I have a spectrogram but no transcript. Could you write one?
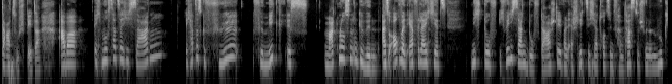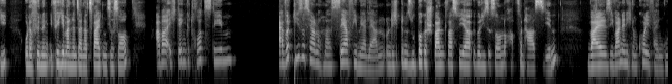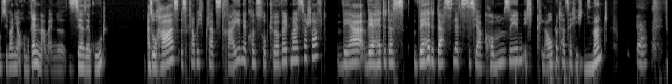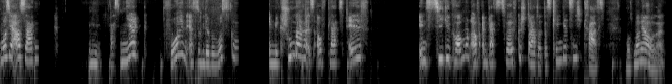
dazu später. Aber ich muss tatsächlich sagen, ich habe das Gefühl, für Mick ist Magnussen ein Gewinn. Also auch wenn er vielleicht jetzt nicht doof, ich will nicht sagen doof dasteht, weil er schlägt sich ja trotzdem fantastisch für einen Rookie oder für, einen, für jemanden in seiner zweiten Saison. Aber ich denke trotzdem, er wird dieses Jahr noch mal sehr viel mehr lernen und ich bin super gespannt, was wir über die Saison noch von Haas sehen, weil sie waren ja nicht nur im Qualifying gut, sie waren ja auch im Rennen am Ende sehr, sehr gut. Also Haas ist, glaube ich, Platz 3 in der Konstrukteurweltmeisterschaft. Wer, wer, hätte das, wer hätte das letztes Jahr kommen sehen? Ich glaube tatsächlich niemand. Ja, ich muss ja auch sagen, was mir vorhin erst so wieder bewusst geworden ist, Mick Schumacher ist auf Platz 11 ins Ziel gekommen und auf einem Platz 12 gestartet. Das klingt jetzt nicht krass, muss man ja auch sagen.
